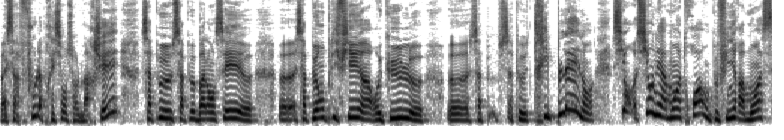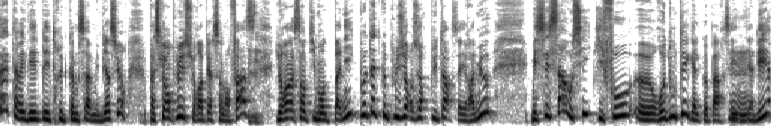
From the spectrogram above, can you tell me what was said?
bah, ça fout la pression sur le marché, ça peut, ça peut balancer, euh, euh, ça peut amplifier un recul, euh, ça, peut, ça peut tripler. Si on, si on est à moins 3, on peut finir à moins 7 avec des, des trucs comme ça, mais bien sûr, parce qu'en plus, il y aura personne en face, il y aura un sentiment de panique, peut-être que plusieurs heures plus tard, ça ira mieux, mais c'est ça aussi qu'il faut redouter quelque part, mmh. c'est-à-dire,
